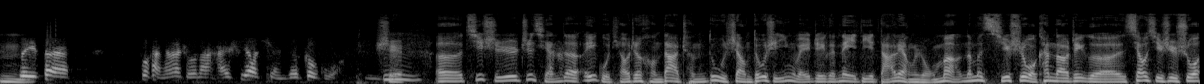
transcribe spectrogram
嗯。所以在做反弹的时候呢，还是要选择个股。是，呃，其实之前的 A 股调整很大程度上都是因为这个内地打两融嘛。那么其实我看到这个消息是说，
